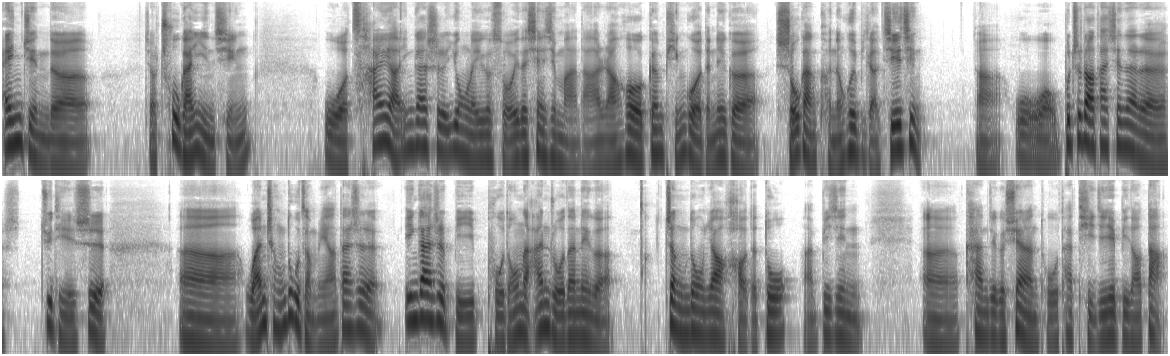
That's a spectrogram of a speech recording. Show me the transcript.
Engine 的叫触感引擎。我猜啊，应该是用了一个所谓的线性马达，然后跟苹果的那个手感可能会比较接近。啊，我我不知道它现在的具体是，呃，完成度怎么样，但是应该是比普通的安卓的那个震动要好得多啊。毕竟，呃，看这个渲染图，它体积也比较大，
